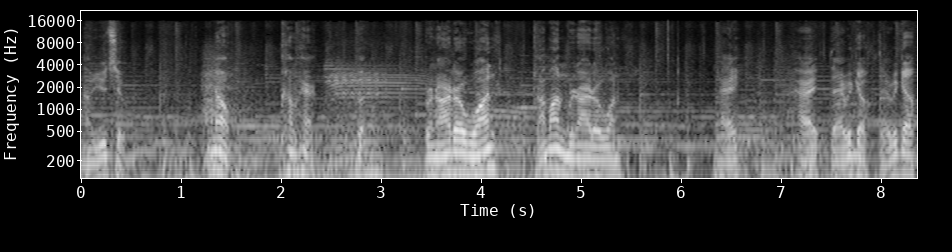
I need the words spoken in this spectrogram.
Now you two. No. Come here. But Bernardo one. Come on, Bernardo one. Hey. Hey. There we go. There we go.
